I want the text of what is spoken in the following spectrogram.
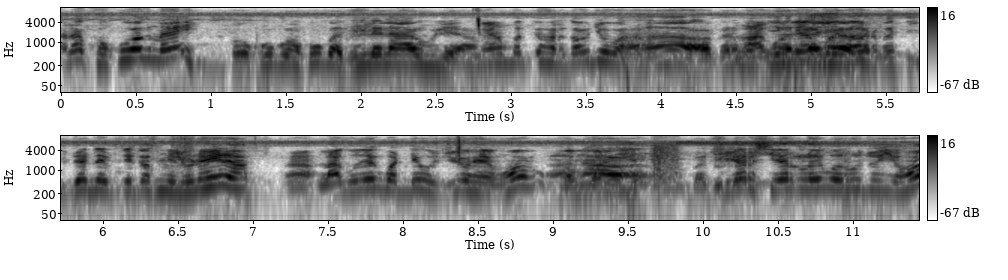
અરે ખોખું વાગ નહીં. ખોખું બોખું બધું લઈને આવ્યું લ્યા. મેણબત્તી હરગાવજો વા હા અગરબત્તી લાગુ દે હરગાઈએ બધા. અગરબત્તી. જે સ્ટેટસ મેલ્યું નહીં ને લાગુ છે બર્થડે ઉજવ્યો હે. હો હા, શેર શેર લઈ ભરવું જોઈએ હો.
